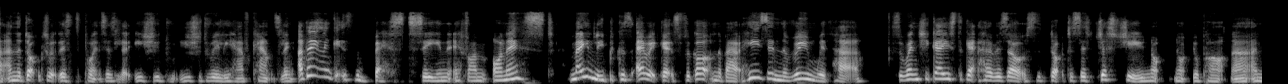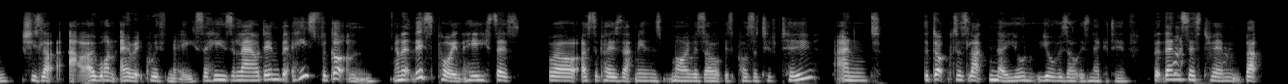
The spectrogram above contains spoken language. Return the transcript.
And the doctor at this point says, look, you should, you should really have counselling. I don't think it's the best scene, if I'm honest, mainly because gets forgotten about. He's in the room with her. So when she goes to get her results, the doctor says, just you, not not your partner. And she's like, I I want Eric with me. So he's allowed in, but he's forgotten. And at this point, he says, Well, I suppose that means my result is positive too. And the doctor's like, No, your your result is negative. But then says to him, But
